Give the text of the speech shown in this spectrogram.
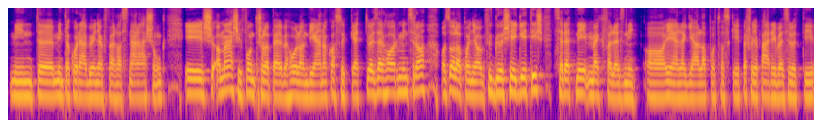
mint, mint a korábbi anyag felhasználásunk. És a másik fontos alapelve Hollandiának az, hogy 2030-ra az alapanyag függőségét is szeretné megfelezni a jelenlegi állapothoz képest, vagy a pár évvel ezelőtti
